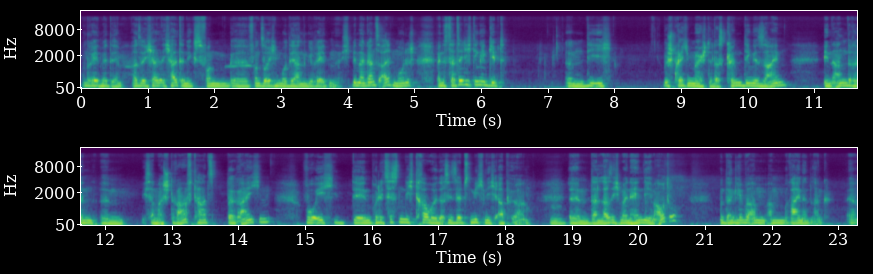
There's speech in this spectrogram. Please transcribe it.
und rede mit dem. Also ich, ich halte nichts von, äh, von solchen modernen Geräten. Ich bin da ganz altmodisch. Wenn es tatsächlich Dinge gibt, ähm, die ich besprechen möchte, das können Dinge sein in anderen, ähm, ich sag mal, Straftatsbereichen, wo ich den Polizisten nicht traue, dass sie selbst mich nicht abhören. Mhm. Ähm, dann lasse ich mein Handy im Auto und dann gehen wir am, am Rhein entlang. Ja,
